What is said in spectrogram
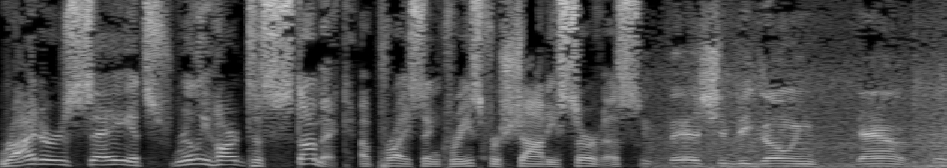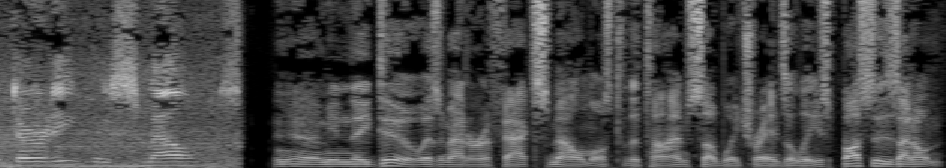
Riders say it's really hard to stomach a price increase for shoddy service. Fares should be going down. They're dirty, they smell. Yeah, I mean, they do, as a matter of fact, smell most of the time, subway trains at least. Buses, I don't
